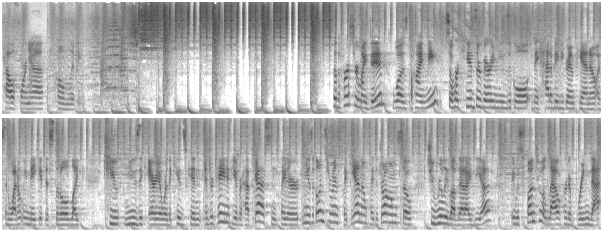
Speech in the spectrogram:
California home living. So the first room I did was behind me. So her kids are very musical. They had a baby grand piano. I said, why don't we make it this little like cute music area where the kids can entertain if you ever have guests and play their musical instruments, play piano, play the drums. So she really loved that idea. It was fun to allow her to bring that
